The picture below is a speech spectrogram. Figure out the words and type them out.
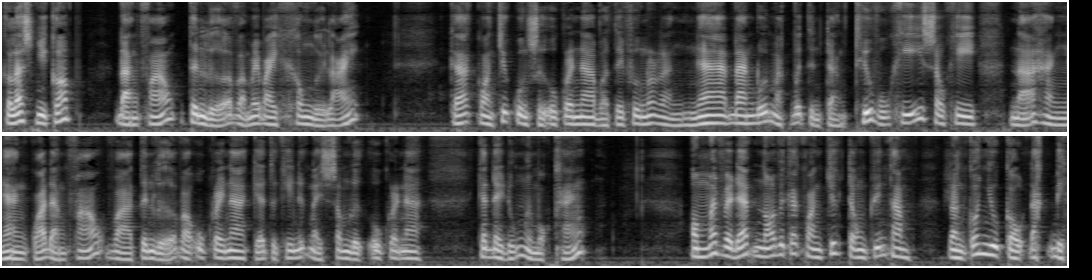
Kalashnikov, đạn pháo, tên lửa và máy bay không người lái. Các quan chức quân sự Ukraine và Tây phương nói rằng Nga đang đối mặt với tình trạng thiếu vũ khí sau khi nã hàng ngàn quả đạn pháo và tên lửa vào Ukraine kể từ khi nước này xâm lược Ukraine cách đây đúng 11 tháng. Ông Medvedev nói với các quan chức trong chuyến thăm rằng có nhu cầu đặc biệt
